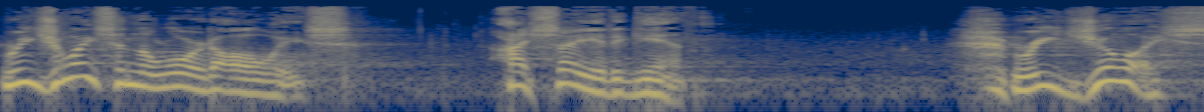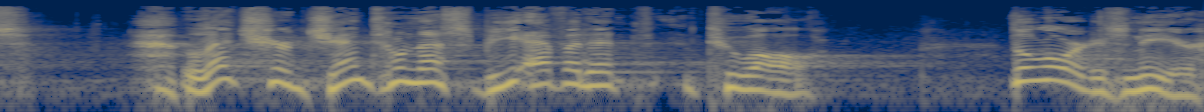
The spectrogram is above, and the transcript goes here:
Rejoice in the Lord always. I say it again. Rejoice. Let your gentleness be evident to all. The Lord is near.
